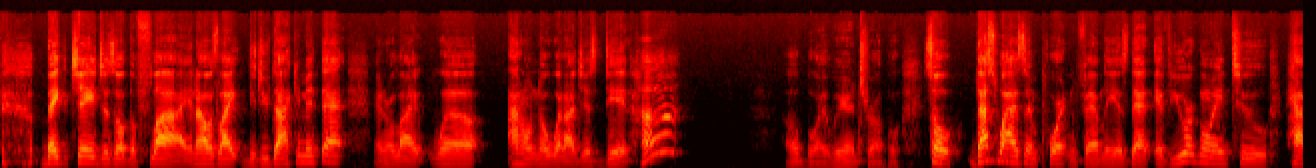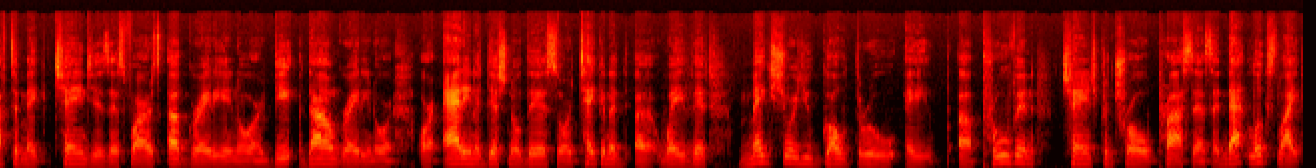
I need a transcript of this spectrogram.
make changes on the fly, and I was like, "Did you document that?" And they're like, "Well, I don't know what I just did, huh?" Oh boy, we're in trouble. So that's why it's important, family, is that if you are going to have to make changes as far as upgrading or downgrading or or adding additional this or taking away this, make sure you go through a, a proven change control process. And that looks like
